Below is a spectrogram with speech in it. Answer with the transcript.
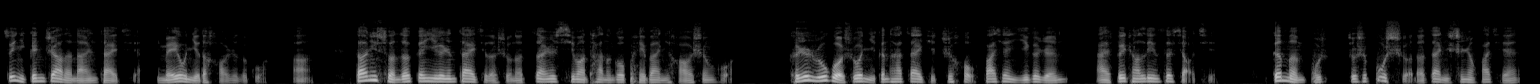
所以你跟这样的男人在一起，你没有你的好日子过啊。当你选择跟一个人在一起的时候呢，自然是希望他能够陪伴你好好生活。可是如果说你跟他在一起之后，发现一个人哎非常吝啬小气，根本不就是不舍得在你身上花钱，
